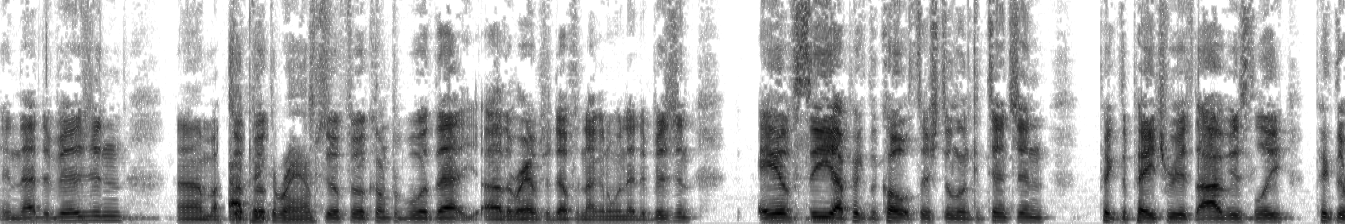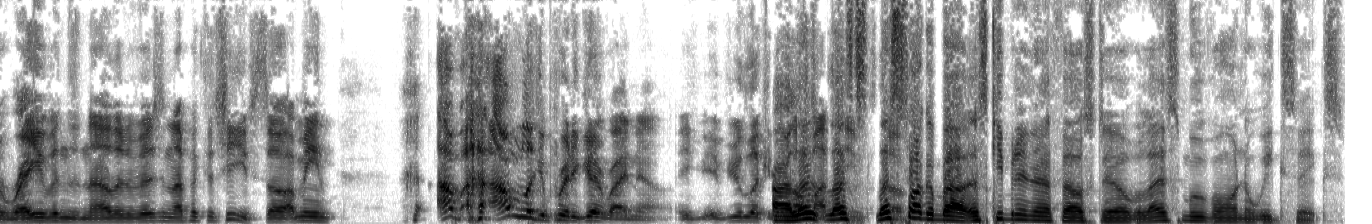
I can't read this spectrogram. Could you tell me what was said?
in that division. Um, I, still I picked feel, the Rams. Still feel comfortable with that. Uh, the Rams are definitely not going to win that division. AFC, I picked the Colts. They're still in contention. Picked the Patriots, obviously. Picked the Ravens in the other division. I picked the Chiefs. So I mean, I'm I'm looking pretty good right now. If, if you're looking, All right, at let's my let's teams. let's So, talk about let's keep it in NFL still, but let's move on to week six.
